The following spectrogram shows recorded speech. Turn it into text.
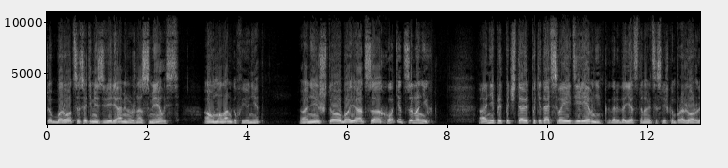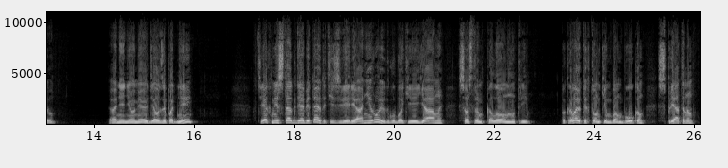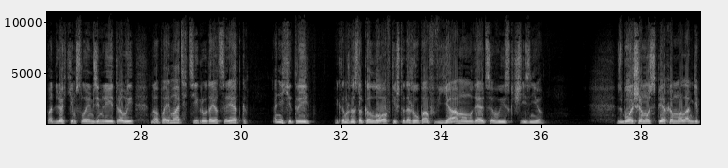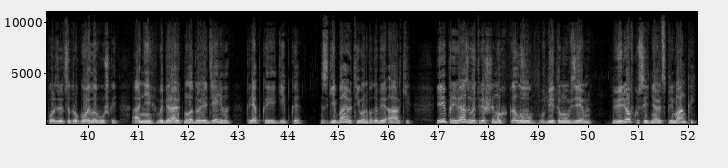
Чтобы бороться с этими зверями, нужна смелость, а у малангов ее нет. Они что, боятся охотиться на них? Они предпочитают покидать свои деревни, когда людоед становится слишком прожорливым. Они не умеют делать западни? В тех местах, где обитают эти звери, они роют глубокие ямы с острым колом внутри, покрывают их тонким бамбуком, спрятанным под легким слоем земли и травы, но поймать тигра удается редко. Они хитры, и к тому же настолько ловки, что даже упав в яму, умудряются выскочить из нее. С большим успехом маланги пользуются другой ловушкой. Они выбирают молодое дерево, крепкое и гибкое, сгибают его наподобие арки и привязывают вершину к колу, вбитому в землю. Веревку соединяют с приманкой,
